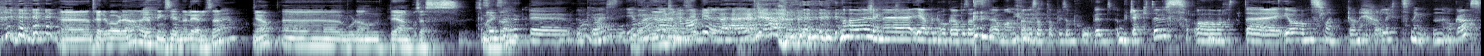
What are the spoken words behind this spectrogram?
eh, tredje var det, retningsgivende ledelse. Ja, eh, hvordan Det er en prosess som Jeg er i syns jeg gang. hørte OKR. Ja, Ja, Ja, vi har- Vi har en eh, jevn OKR-prosess der man prøver å sette opp liksom, hovedobjectives. Og har vært, eh, i år har man slanka ned litt mengden OKRs.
